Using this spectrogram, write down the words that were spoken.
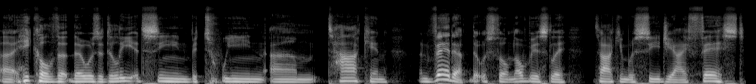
uh, that there was a deleted scene between um, Tarkin and Vader that was filmed. Obviously, Tarkin was CGI faced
